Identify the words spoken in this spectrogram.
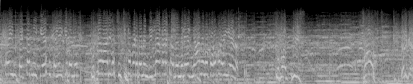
എത്രയും പെട്ടെന്ന് ഈ കേസ് തെളിയിക്കുമെന്നും കുറ്റവാളികൾ ശിക്ഷിക്കപ്പെടുമെന്നും ജില്ലാ കളക്ടർ എന്ന നിലയിൽ ഞാൻ നിങ്ങൾക്ക് ഉറപ്പ് നൽകുകയാണ് പ്ലീസ് ഫാസ്റ്റ് എടുക്ക്.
